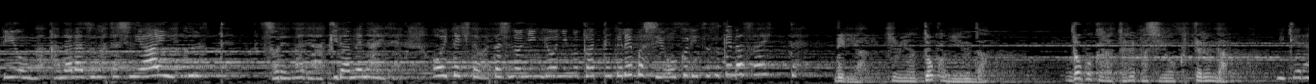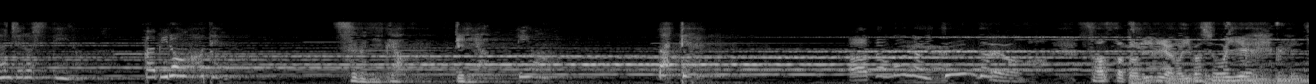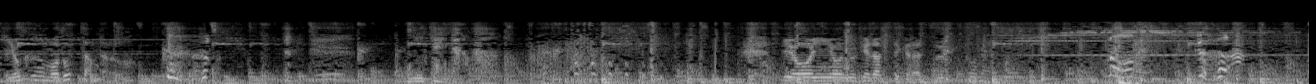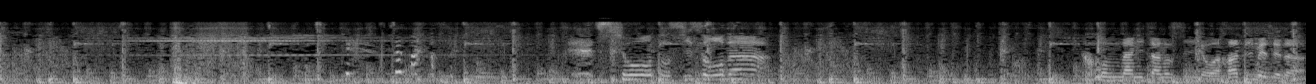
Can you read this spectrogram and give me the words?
リオンが必ず私に会いに来るって。それまで諦めないで。置いてきた私の人形に向かってテレパシーを送り続けなさいって。リリア、君はどこにいるんだ？どこからテレパシーを送ってるんだ？ミケランジェロシティのバビロンホテル。すぐに行くよ、リリア。リオン。待ってる。頭が痛えんだよさっさとリリアの居場所を言え。記憶が戻ったんだろ見ていたのか。病院を抜け出してからずっとね。ショートしそうだ。こんなに楽しいのは初めてだ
